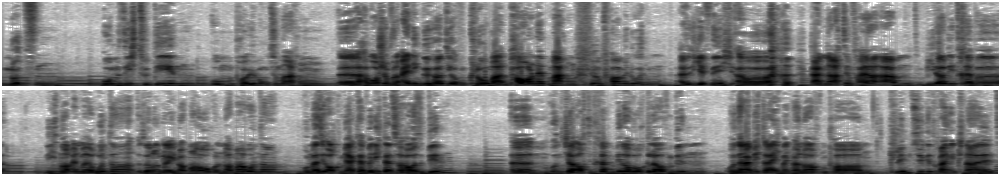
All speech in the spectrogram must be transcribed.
nutzen, um sich zu dehnen, um ein paar Übungen zu machen. Äh, Habe auch schon von einigen gehört, die auf dem Klo mal einen Powernap machen für ein paar Minuten. Also ich jetzt nicht, aber dann nach dem Feierabend wieder die Treppe, nicht nur einmal runter, sondern gleich nochmal hoch und nochmal runter. Und was ich auch gemerkt habe, wenn ich dann zu Hause bin ähm, und ja auch die Treppen wieder hochgelaufen bin, und dann habe ich gleich manchmal noch ein paar Klimmzüge dran geknallt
